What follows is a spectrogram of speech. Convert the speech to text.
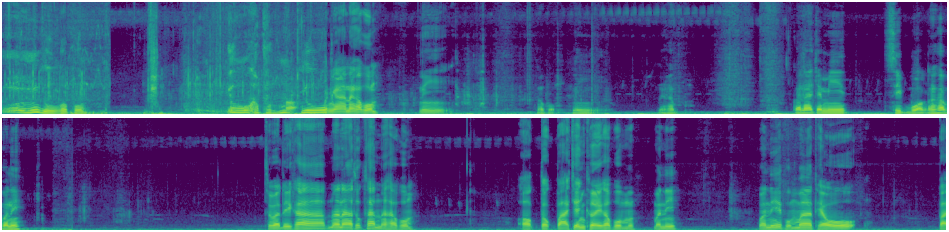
อื้อหืออยู่ครับผม อยู่ครับผม อยู่ผลงานนะครับผม นี่ ครับผม นี่นะครับ ก็น่าจะมีสิบบวกนะครับวันนี้ สวัสดีครับนานาทุกท่านนะครับผม ออกตกปลาเช่นเคยครับผมวันนี้ วันนี้ผมมาแถวปลา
